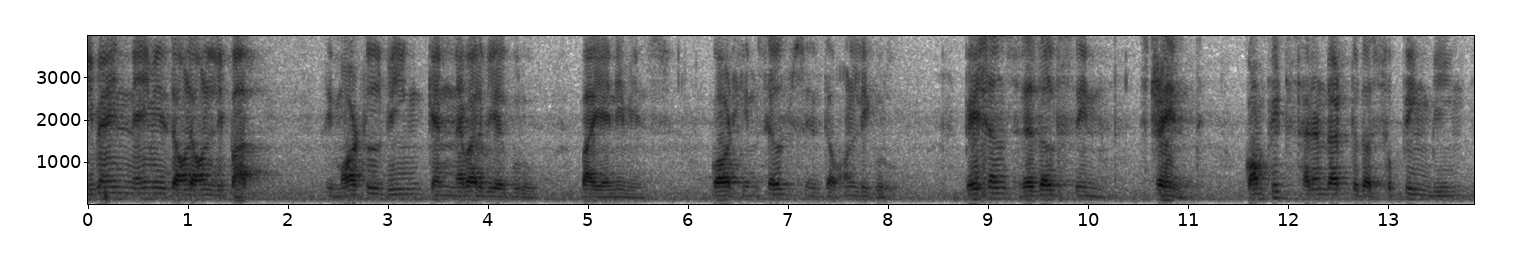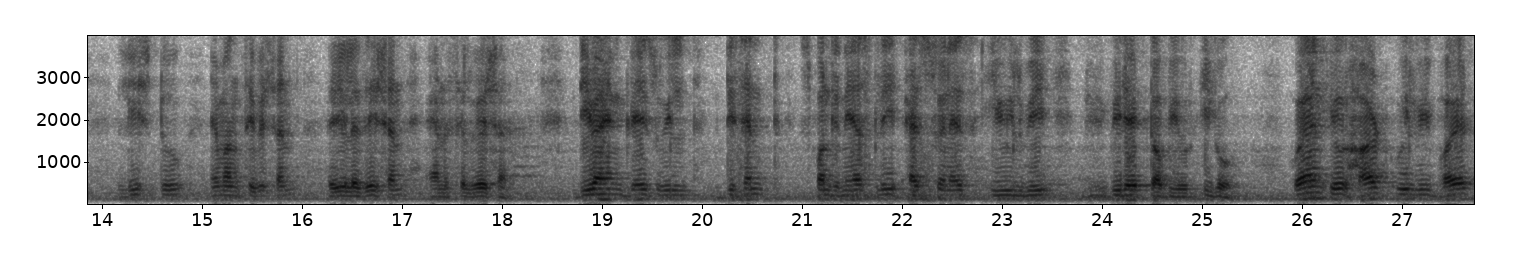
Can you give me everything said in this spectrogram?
divine name is the only path. The mortal being can never be a guru by any means. God Himself is the only guru. Patience results in strength. Complete surrender to the Supreme Being leads to emancipation, realization, and salvation. Divine grace will descend spontaneously as soon as you will be bereft of your ego. When your heart will be void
